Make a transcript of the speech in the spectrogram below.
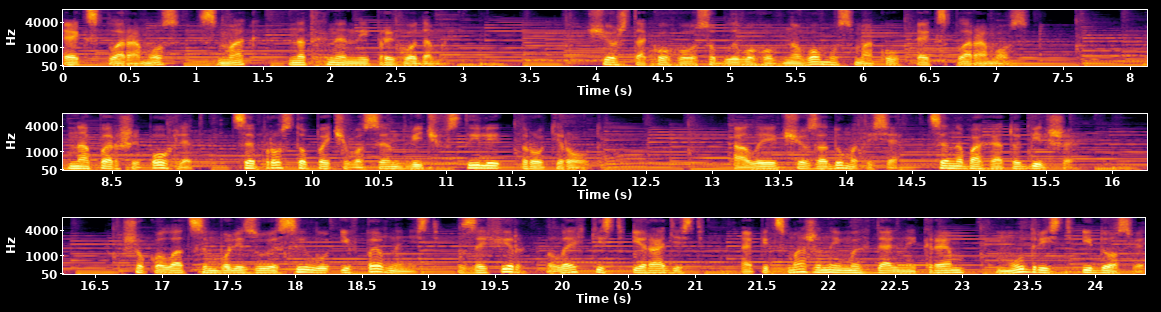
Експларамос смак, натхнений пригодами. Що ж такого особливого в новому смаку Експларамос? На перший погляд, це просто печиво сендвіч в стилі Rocky Road. Але якщо задуматися, це набагато більше. Шоколад символізує силу і впевненість, зефір, легкість і радість, а підсмажений мигдальний крем, мудрість і досвід.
